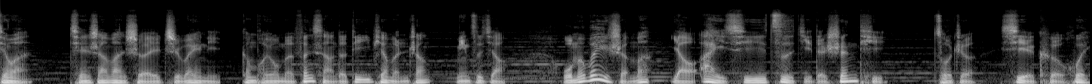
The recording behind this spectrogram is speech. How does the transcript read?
今晚，千山万水只为你，跟朋友们分享的第一篇文章，名字叫《我们为什么要爱惜自己的身体》，作者谢可慧。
